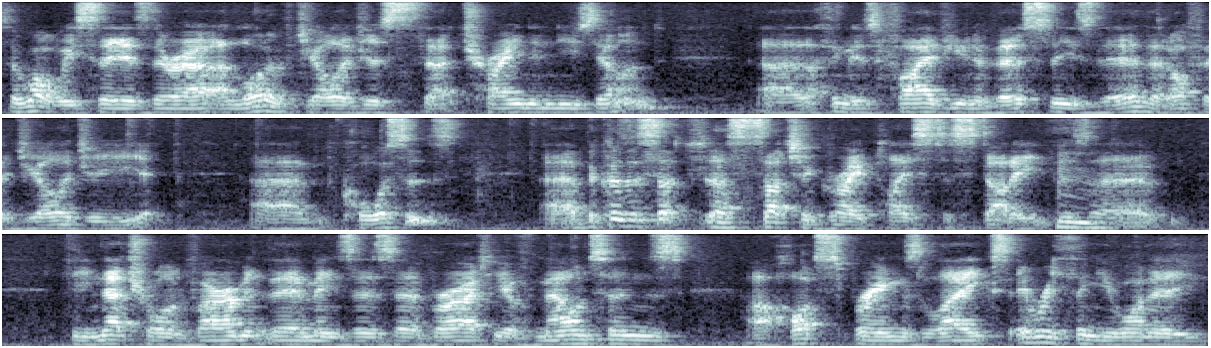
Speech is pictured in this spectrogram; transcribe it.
So what we see is there are a lot of geologists that train in New Zealand. Uh, I think there's five universities there that offer geology um, courses uh, because it's such, such a great place to study. There's mm. a, the natural environment there means there's a variety of mountains, uh, hot springs, lakes, everything you want to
